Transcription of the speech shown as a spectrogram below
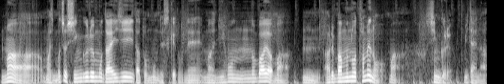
まあ、まあ、もちろんシングルも大事だと思うんですけどね。まあ、日本の場合は、まあ、うん、アルバムのための、まあ、シングルみたいな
